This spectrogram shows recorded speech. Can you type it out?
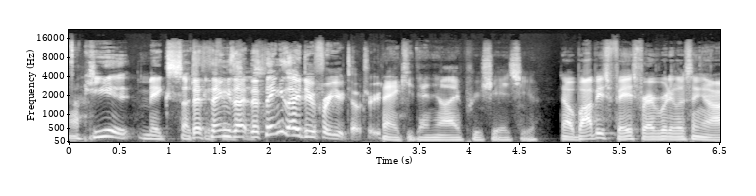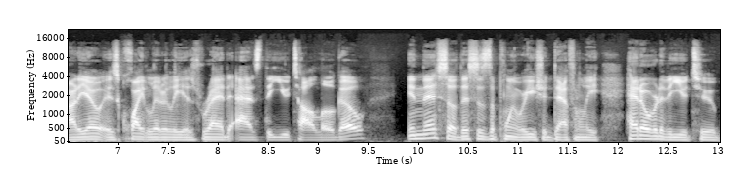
he makes such the good things I, the faces. things I do for you, Totri. Thank you, Danielle. I appreciate you. Now, Bobby's face for everybody listening on audio is quite literally as red as the Utah logo in this. So this is the point where you should definitely head over to the YouTube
